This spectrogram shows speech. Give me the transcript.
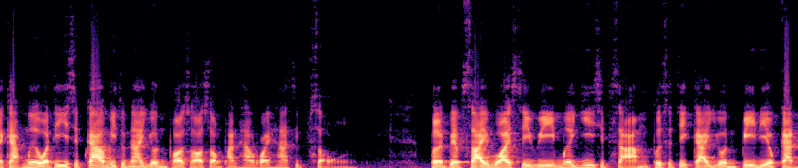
นะครับเมื่อวันที่ 29 มิถุนายน พศ 2552 เปิดเว็บไซต์ Voice TV เมื่อ 23 พฤศจิกายนปีเดียวกัน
